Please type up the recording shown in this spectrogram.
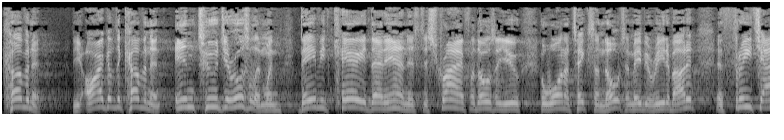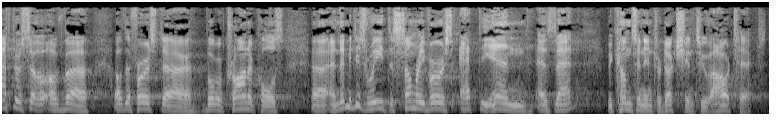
covenant the Ark of the Covenant into Jerusalem. When David carried that in, it's described for those of you who want to take some notes and maybe read about it. In three chapters of, uh, of the first uh, book of Chronicles. Uh, and let me just read the summary verse at the end as that becomes an introduction to our text.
